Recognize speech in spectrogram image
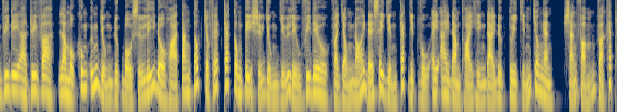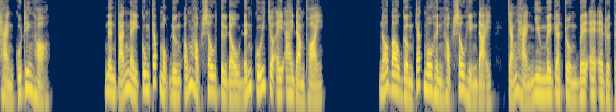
NVIDIA Riva là một khung ứng dụng được Bộ Xử lý Đồ họa tăng tốc cho phép các công ty sử dụng dữ liệu video và giọng nói để xây dựng các dịch vụ AI đàm thoại hiện đại được tùy chỉnh cho ngành, sản phẩm và khách hàng của riêng họ. Nền tảng này cung cấp một đường ống học sâu từ đầu đến cuối cho AI đàm thoại. Nó bao gồm các mô hình học sâu hiện đại, chẳng hạn như Megatron BERT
